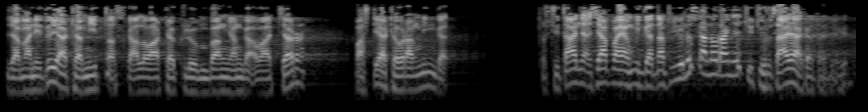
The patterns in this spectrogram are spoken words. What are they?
zaman itu ya ada mitos kalau ada gelombang yang nggak wajar pasti ada orang minggat. Terus ditanya siapa yang minggat Nabi Yunus kan orangnya jujur saya katanya. Gitu.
